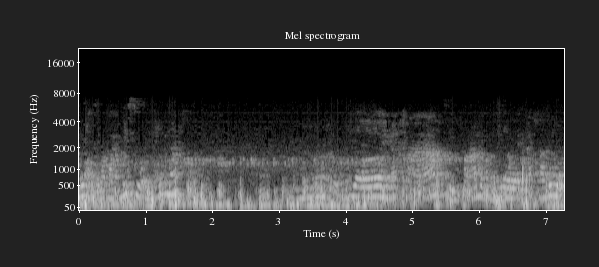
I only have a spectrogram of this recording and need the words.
ม่วงจะระบายไม่สวยนะนะอืมแบบนี้เลยนะคะสีฟ้าแบบนี้เลยนะคะลูก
